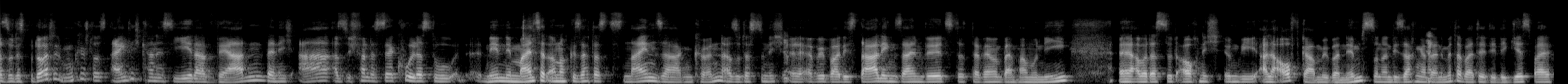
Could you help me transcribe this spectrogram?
also das bedeutet im Umkehrschluss, eigentlich kann es jeder werden, wenn ich A, also ich fand das sehr cool, dass du neben dem Mindset auch noch gesagt hast, das Nein sagen können, also dass du nicht ja. äh, everybody's darling sein willst, das, da wären wir beim Harmonie, äh, aber dass du auch nicht irgendwie alle Aufgaben übernimmst, sondern die Sachen an ja. deine Mitarbeiter delegierst, weil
